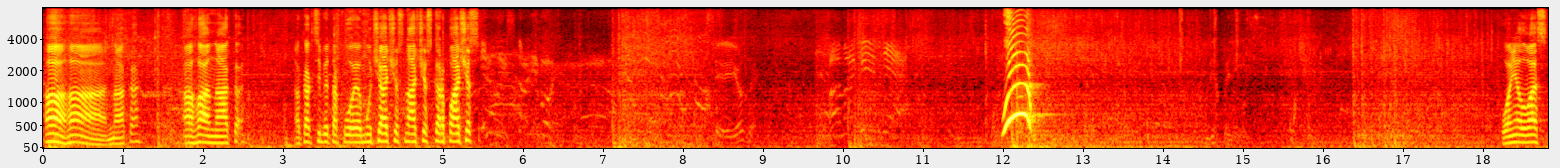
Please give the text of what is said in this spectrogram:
Ага, нака. Ага, нака. А как тебе такое? Мучачес, начес, карпачес? Серьезно? У! Да блин. Понял вас.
